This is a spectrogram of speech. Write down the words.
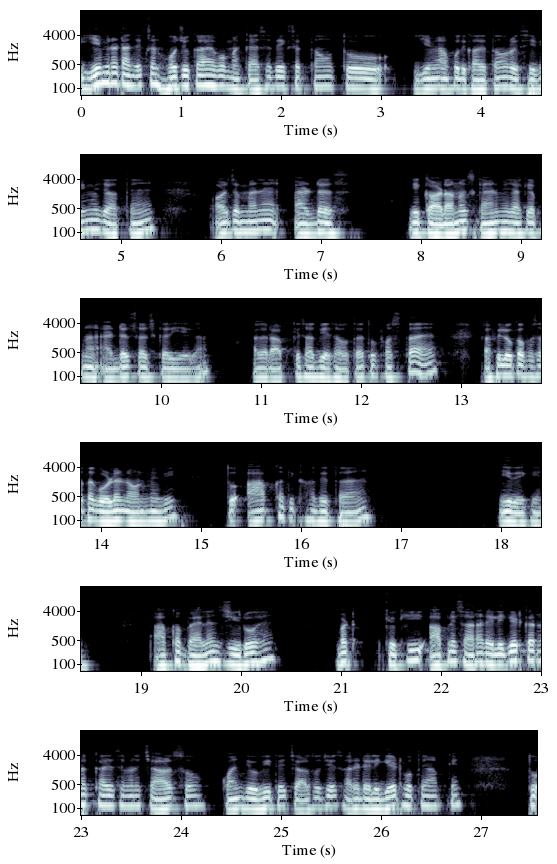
ये मेरा ट्रांजेक्शन हो चुका है, वो मैं कैसे देख सकता हूँ तो ये मैं आपको दिखा देता हूँ। रिसीविंग में जाते हैं और जब मैंने एड्रेस ये कार्डानो स्कैन में जाके अपना एड्रेस सर्च करिएगा, अगर आपके साथ भी ऐसा होता है तो फंसता है। काफ़ी लोग का फंसा था गोल्डन राउंड में भी। तो आपका दिखा देता है, ये देखिए। आपका बैलेंस ज़ीरो है, बट क्योंकि आपने सारा डेलीगेट कर रखा है, जैसे मैंने 400 सौ कॉइन जो भी थे 406 सारे डेलीगेट होते हैं आपके तो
